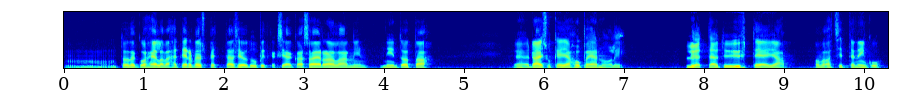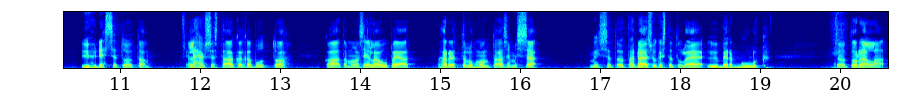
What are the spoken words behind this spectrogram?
mm, tuota, koheella vähän terveys pettää, se joutuu pitkäksi aikaa sairaalaan, niin, niin tota, Daisuke ja Hopeanuoli lyöttäytyy yhteen ja ovat sitten niin kuin yhdessä tuota, lähdössä sitä akakapuuttoa kaatamaan. Siellä on upea harjoittelumontaasi, missä, missä tuota, Daisukesta tulee Uberbulk. Se on todella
